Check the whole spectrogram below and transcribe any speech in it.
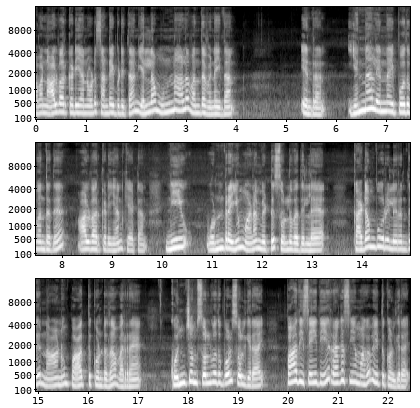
அவன் ஆழ்வார்க்கடியானோடு சண்டை பிடித்தான். எல்லாம் முன்னால் வந்த வினைதான் என்றான். என்னால் என்ன இப்போது வந்தது? ஆழ்வார்க்கடியான் கேட்டான். நீ ஒன்றையும் மனம் விட்டு சொல்லுவதில்லை. கடம்பூரிலிருந்து நானும் பார்த்து கொண்டு தான் வர்றேன். கொஞ்சம் சொல்வது போல் சொல்கிறாய். பாதி செய்தியை ரகசியமாக வைத்துக்கொள்கிறாய்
